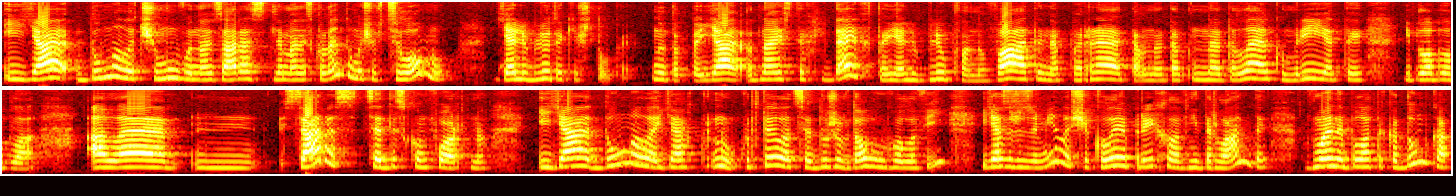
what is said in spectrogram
і я думала, чому воно зараз для мене складне, тому що в цілому я люблю такі штуки. Ну тобто, я одна із тих людей, хто я люблю планувати наперед, там надалеко, мріяти і бла бла бла. Але м- зараз це дискомфортно. І я думала, я ну, крутила це дуже вдовго в голові, і я зрозуміла, що коли я приїхала в Нідерланди, в мене була така думка:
